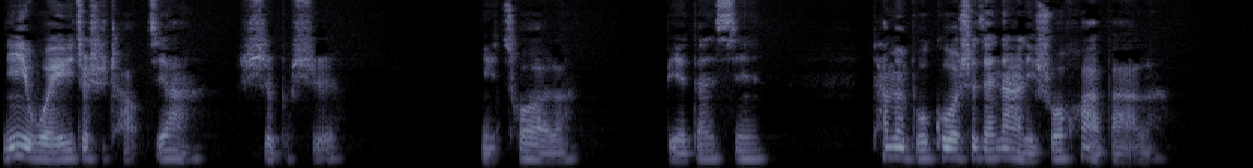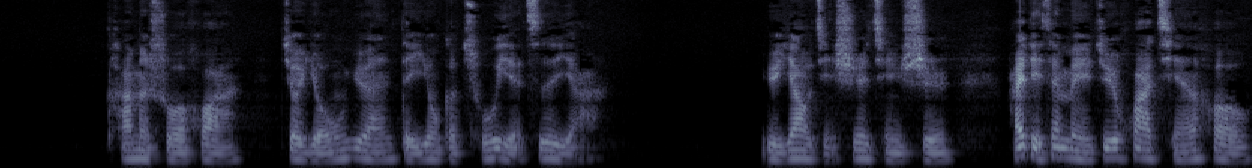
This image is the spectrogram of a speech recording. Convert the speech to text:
你以为这是吵架，是不是？你错了，别担心，他们不过是在那里说话罢了。他们说话就永远得用个粗野字眼儿，遇要紧事情时，还得在每句话前后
